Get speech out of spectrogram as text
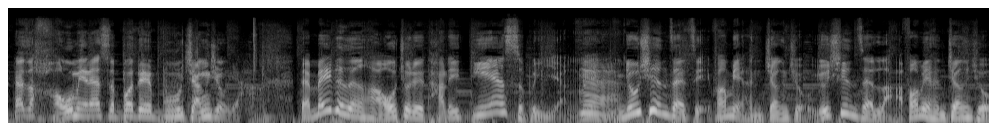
但是后面呢是不得不将就一下。但每个人哈，我觉得他的点是不一样的，有些人在这方面很讲究，有些人在那方面很讲究。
